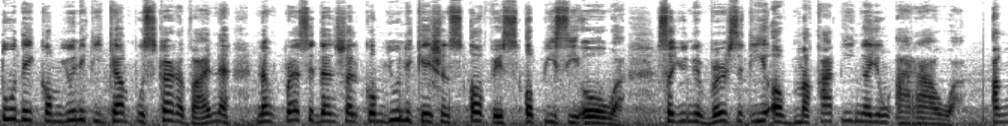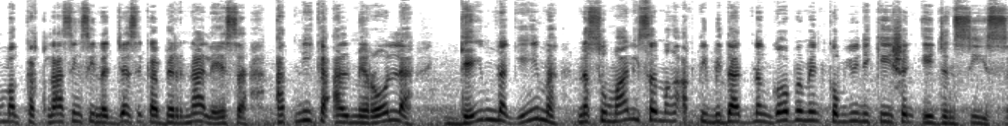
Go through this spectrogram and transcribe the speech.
two-day Community Campus Caravan ng Presidential Communications Office o PCO sa University of Makati ngayong araw. Ang magkaklasing sina Jessica Bernales at Nika Almerol, game na game na sumali sa mga aktibidad ng government communication agencies.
